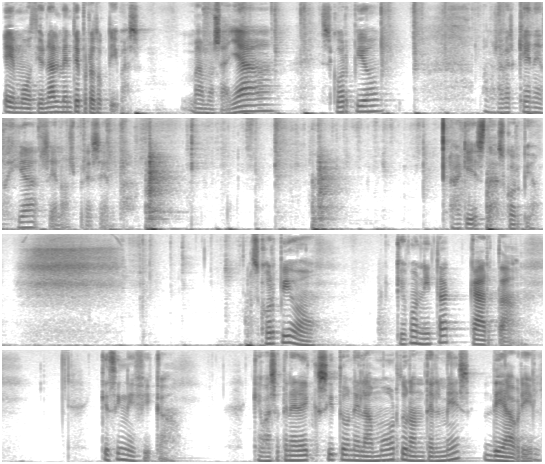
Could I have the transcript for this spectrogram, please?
emocionalmente productivas. Vamos allá, Scorpio. Vamos a ver qué energía se nos presenta. Aquí está, Scorpio. Scorpio, qué bonita carta. ¿Qué significa? Que vas a tener éxito en el amor durante el mes de abril.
